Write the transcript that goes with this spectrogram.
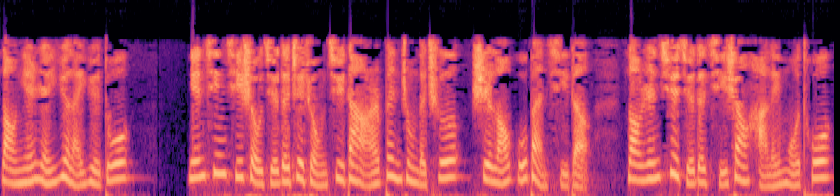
老年人越来越多。年轻骑手觉得这种巨大而笨重的车是老古板骑的，老人却觉得骑上哈雷摩托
